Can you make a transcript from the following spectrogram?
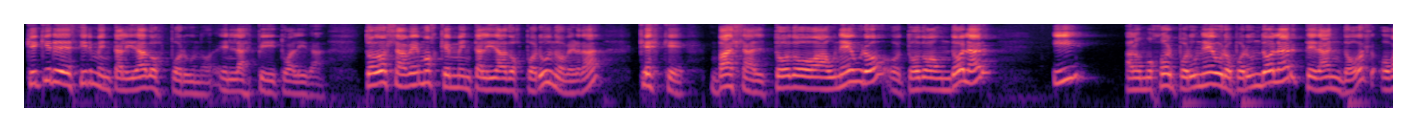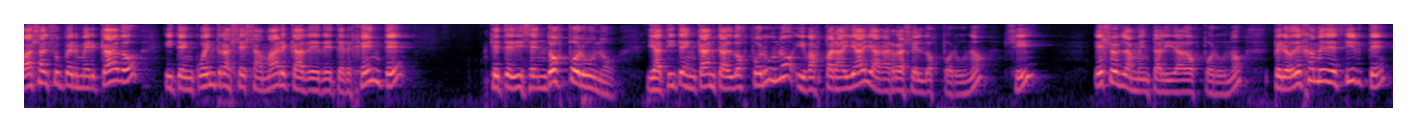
¿Qué quiere decir mentalidad 2 por 1 en la espiritualidad? Todos sabemos que es mentalidad 2 por 1, ¿verdad? Que es que vas al todo a un euro o todo a un dólar y a lo mejor por un euro, por un dólar, te dan dos. O vas al supermercado y te encuentras esa marca de detergente que te dicen dos por uno. Y a ti te encanta el dos por uno y vas para allá y agarras el dos por uno. ¿Sí? Eso es la mentalidad dos por uno. Pero déjame decirte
